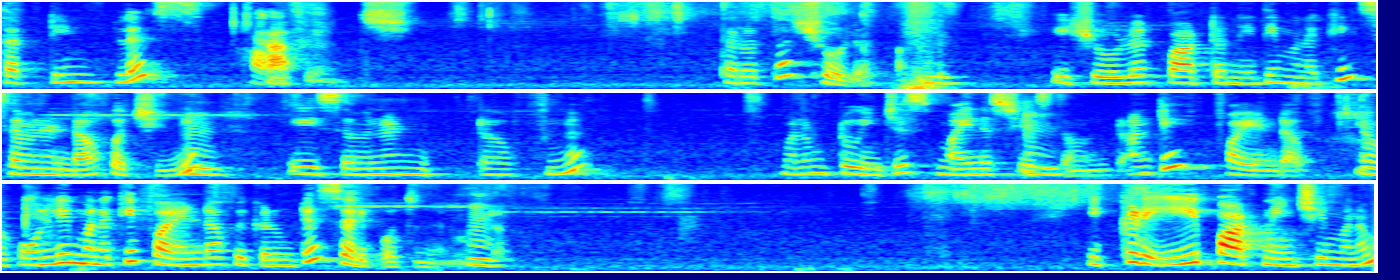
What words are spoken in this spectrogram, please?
thirteen plus half inch తర్వాత షోల్డర్ పార్ట్ ఈ షోల్డర్ పార్ట్ అనేది మనకి సెవెన్ అండ్ హాఫ్ వచ్చింది. ఈ సెవెన్ అండ్ హాఫ్ను మనం టూ ఇంచెస్ మైనస్ చేస్తాం అనమాట అంటే ఫైవ్ అండ్ హాఫ్. ఓన్లీ మనకి ఫైవ్ అండ్ హాఫ్ ఇక్కడ ఉంటే సరిపోతుంది అనమాట ఇక్కడ ఈ పార్ట్ నుంచి మనం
